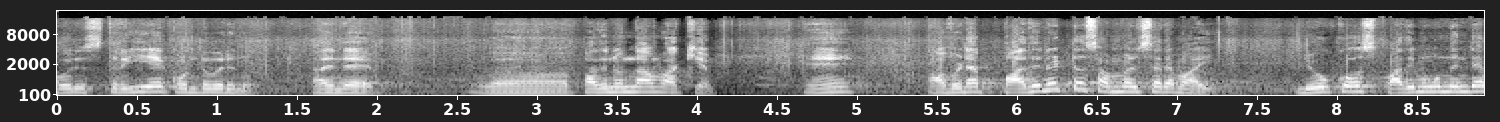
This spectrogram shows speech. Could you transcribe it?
ഒരു സ്ത്രീയെ കൊണ്ടുവരുന്നു. അതിന്റെ പതിനൊന്നാം വാക്യം. ഏ അവിടെ പതിനെട്ട് സംവത്സരമായി. ലൂക്കോസ് പതിമൂന്നിന്റെ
